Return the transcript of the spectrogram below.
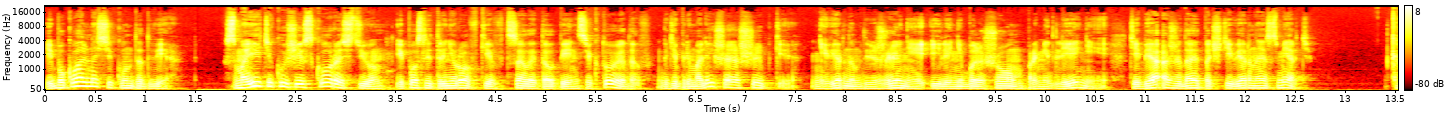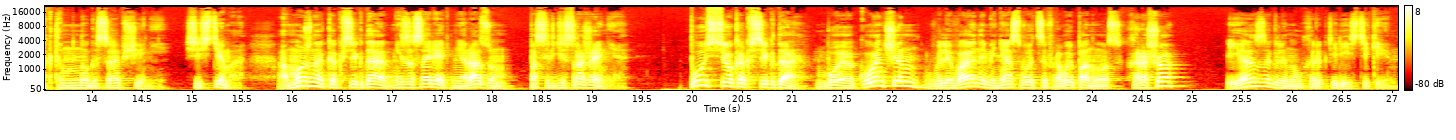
и буквально секунда две. С моей текущей скоростью и после тренировки в целой толпе инсектоидов, где при малейшей ошибке, неверном движении или небольшом промедлении тебя ожидает почти верная смерть. Как-то много сообщений. Система. А можно, как всегда, не засорять мне разум посреди сражения? Пусть все как всегда. Бой окончен, выливая на меня свой цифровой понос. Хорошо? Я заглянул в характеристики.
